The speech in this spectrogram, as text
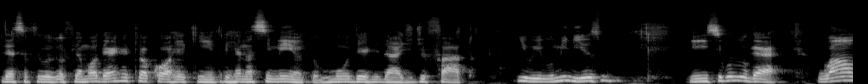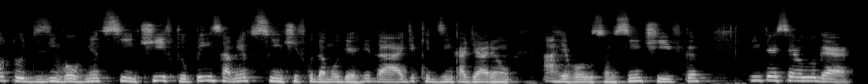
dessa filosofia moderna que ocorre aqui entre Renascimento, modernidade de fato e o Iluminismo. E, em segundo lugar, o autodesenvolvimento científico e o pensamento científico da modernidade que desencadearão a Revolução Científica. Em terceiro lugar,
